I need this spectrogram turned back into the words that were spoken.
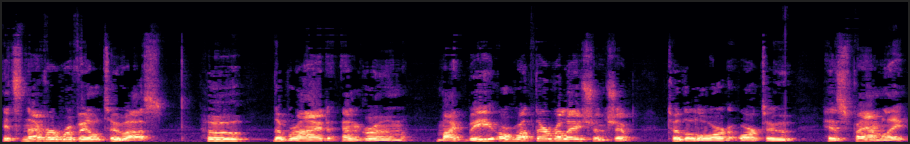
It's never revealed to us who the bride and groom might be or what their relationship to the Lord or to his family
